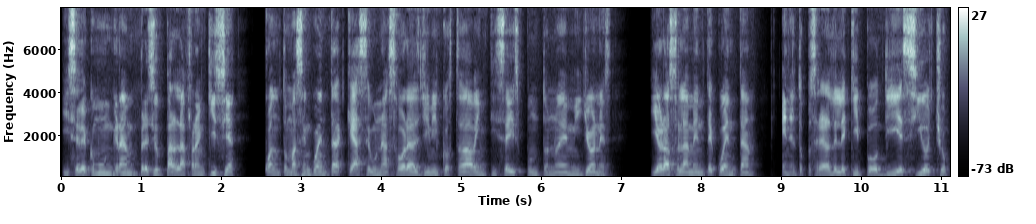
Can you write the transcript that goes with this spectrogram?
y se ve como un gran precio para la franquicia cuando tomas en cuenta que hace unas horas Jimmy costaba 26.9 millones y ahora solamente cuenta en el tope salarial del equipo 18.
